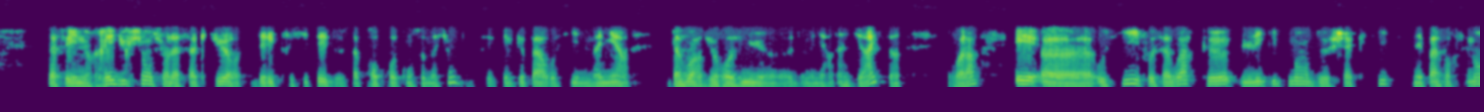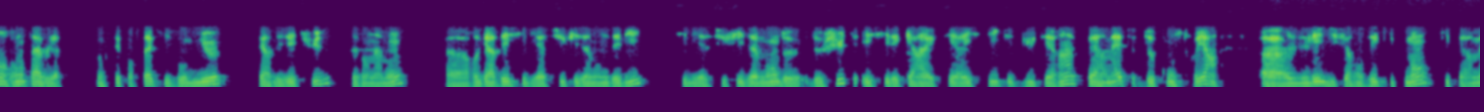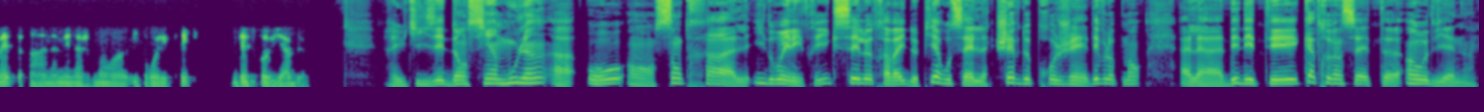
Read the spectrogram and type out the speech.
ça fait une réduction sur la facture d'électricité de sa propre consommation. C'est quelque part aussi une manière d'avoir du revenu euh, de manière indirecte. Voilà. Et euh, aussi, il faut savoir que l'équipement de chaque site n'est pas forcément rentable. Donc c'est pour ça qu'il vaut mieux faire des études très en amont euh, regarder s'il y a suffisamment de débit, s'il y a suffisamment de, de chute et si les caractéristiques du terrain permettent de construire euh, les différents équipements qui permettent à un aménagement euh, hydroélectrique d'être viable. Réutiliser d'anciens moulins à eau en centrale hydroélectrique, c'est le travail de Pierre Roussel, chef de projet développement à la DDT 87 en Haute-Vienne.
